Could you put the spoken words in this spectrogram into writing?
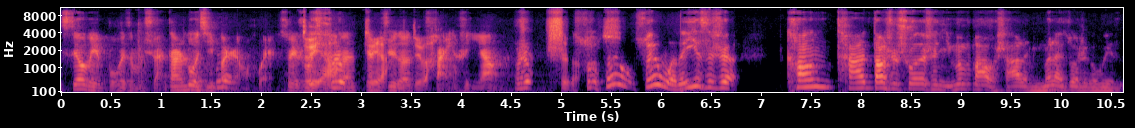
，Sylvie 不会这么选，但是洛基本人会，所以说对呀其实跟对呀电视剧的对吧反应是一样的。不是，是的，所所以所以我的意思是，康他当时说的是你们把我杀了，你们来坐这个位子，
